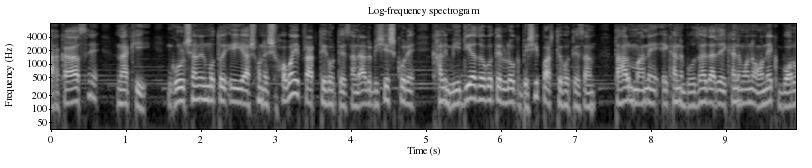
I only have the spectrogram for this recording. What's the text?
টাকা আছে? নাকি গুলশানের মতো এই আসনে সবাই প্রার্থী হতে চান, আর বিশেষ করে খালি মিডিয়া জগতের লোক বেশি প্রার্থী হতে চান? তার মানে এখানে বোঝা যায় যে এখানে মনে অনেক বড়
